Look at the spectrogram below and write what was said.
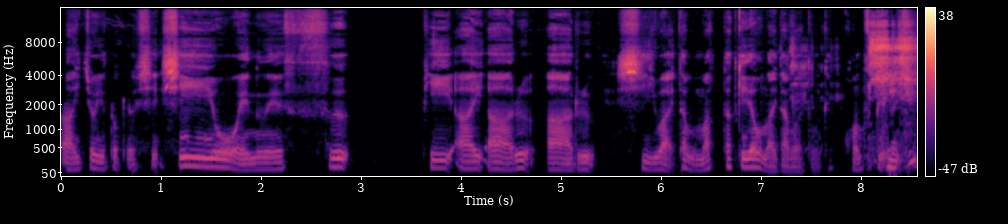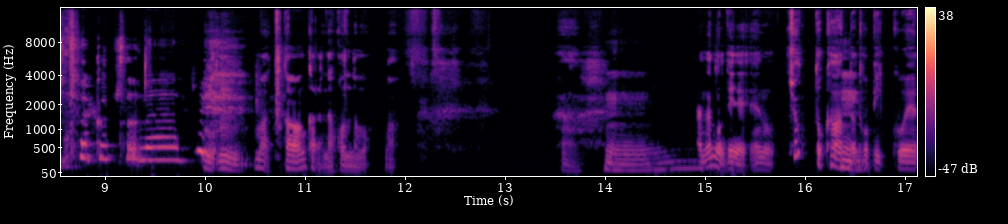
あ、一応言っとくけど、C- C-O-N-S-P-I-R-R-C-Y。多分全く聞いたことない単語だと思うけど、コンスピレーシ聞いたことない。ー。うん、うん。まあ、使わんからな、こんなもん。まあ。はあうん。あなのであの、ちょっと変わったトピックを選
